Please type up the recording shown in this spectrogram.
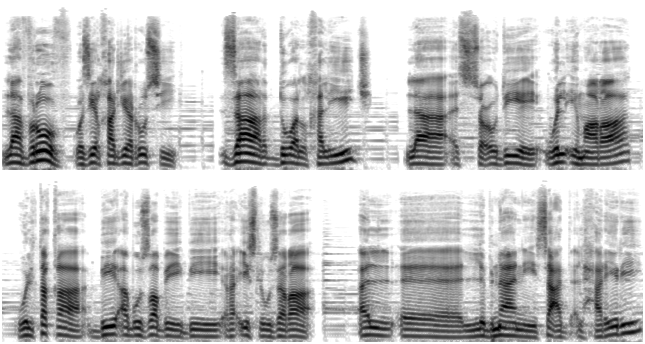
لافروف وزير الخارجية الروسي زار دول الخليج للسعودية والإمارات. والتقى بأبو ظبي برئيس الوزراء اللبناني سعد الحريري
